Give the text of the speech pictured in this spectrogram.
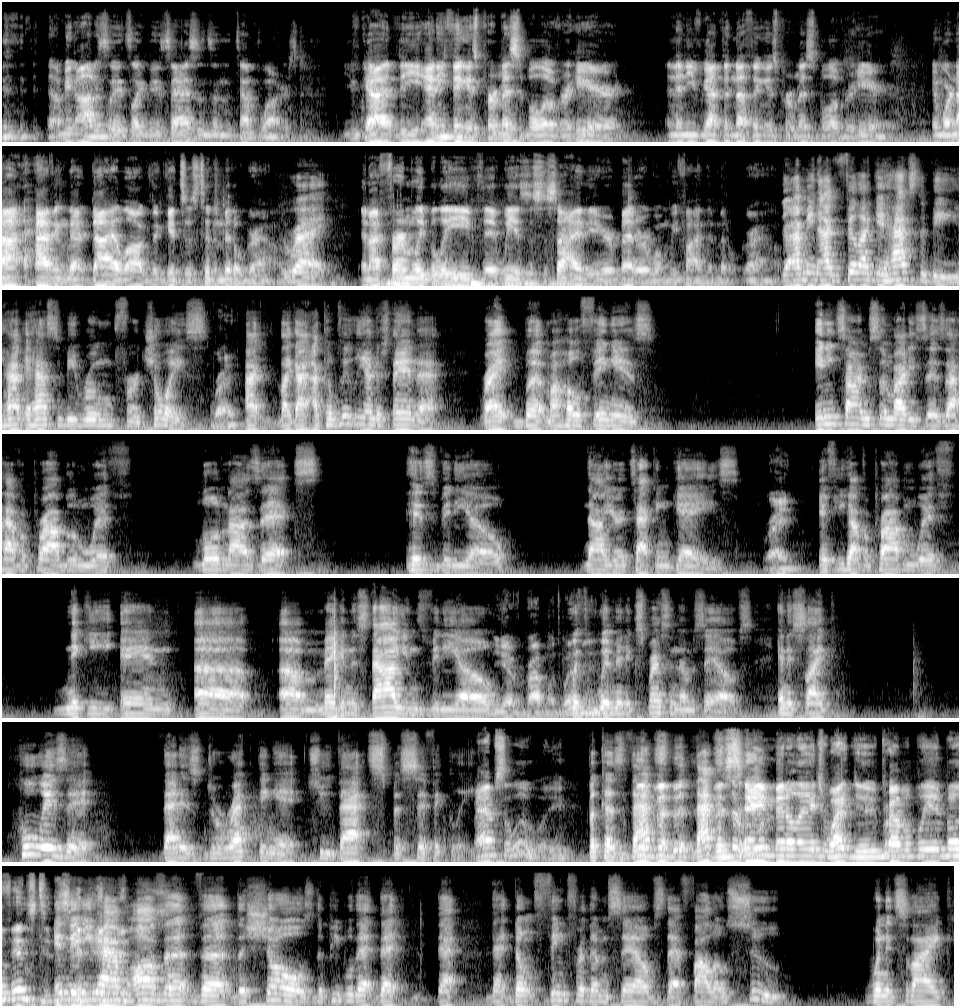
I mean, honestly, it's like the Assassins and the Templars. You've got the anything is permissible over here, and then you've got the nothing is permissible over here. And we're not having that dialogue that gets us to the middle ground. Right. And I firmly believe that we as a society are better when we find the middle ground. I mean, I feel like it has to be. You have it has to be room for choice. Right. I like I, I completely understand that. Right. But my whole thing is, anytime somebody says I have a problem with Lil Nas X, his video, now you're attacking gays. Right. If you have a problem with Nicki and uh um, Megan Thee Stallion's video. You have a problem with women. With women expressing themselves, and it's like, who is it that is directing it to that specifically? Absolutely. Because that's the, that's the, the same middle-aged white dude probably in both instances. And then you have all the the the shows, the people that that that that don't think for themselves that follow suit when it's like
